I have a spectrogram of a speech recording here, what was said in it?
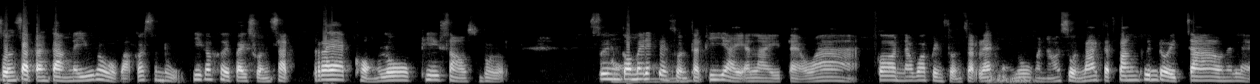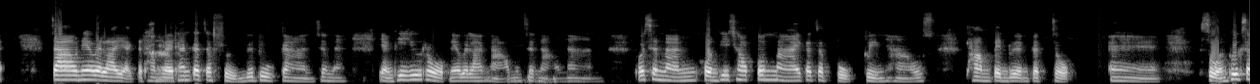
สวนสัตว์ต่างๆ ในยุโรปอะก็สนุกพี่ก็เคยไปสวนสัตว์แรกของโลกที่ซาวส์เบิร์กซึ่งก็ไม่ได้เป็นสวนสัตว์ที่ใหญ่อะไร แต่ว่าก็นับว่าเป็นสวนสัตว์แรกของโลกอะเนาะส่วนมากจะตั้งขึ้นโดยเจ้านั่นแหละ เจ้าเนี่ยเวลาอยากจะทำอะไรท่านก็จะฝืนฤดูกาลใช่ไหมอย่างที่ยุโรปเนี่ยเวลาหนาวมันจะหนาวนาน เพราะฉะนั้นคนที่ชอบต้นไม้ก็จะปลูกกรีนเฮาส์ทำเป็นเรือนกระจกเอ่อ สวนพฤกษ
